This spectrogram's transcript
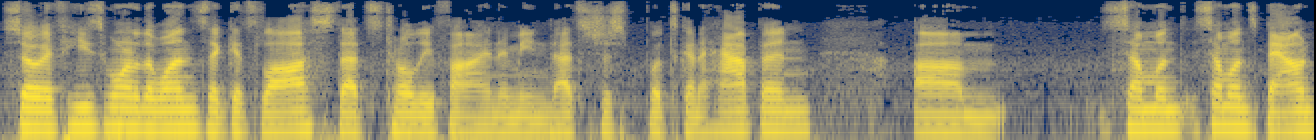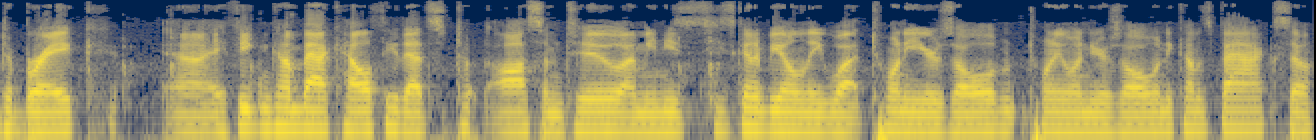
So if he's one of the ones that gets lost, that's totally fine. I mean, that's just what's going to happen. Um, someone someone's bound to break. Uh, if he can come back healthy, that's t- awesome too. I mean, he's he's going to be only what twenty years old, twenty one years old when he comes back. So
